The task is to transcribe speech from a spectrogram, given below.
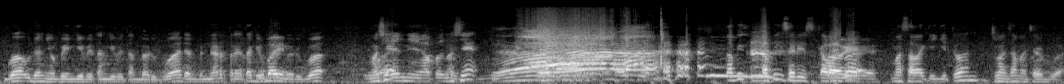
gua udah nyobain gebetan-gebetan baru gua dan bener ternyata gebetan Cobain. baru gua maksudnya ini apa nih? maksudnya Ya. tapi tapi serius kalau Oh, gua iya, iya. masalah kayak gituan cuma sama cewek gua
